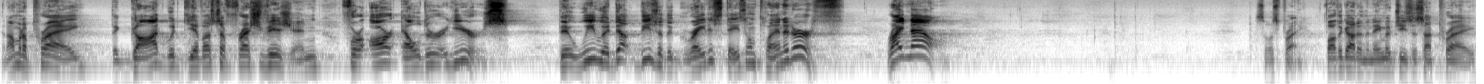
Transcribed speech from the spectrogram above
And I'm gonna pray that God would give us a fresh vision for our elder years. That we would, these are the greatest days on planet Earth, right now. So let's pray. Father God, in the name of Jesus, I pray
